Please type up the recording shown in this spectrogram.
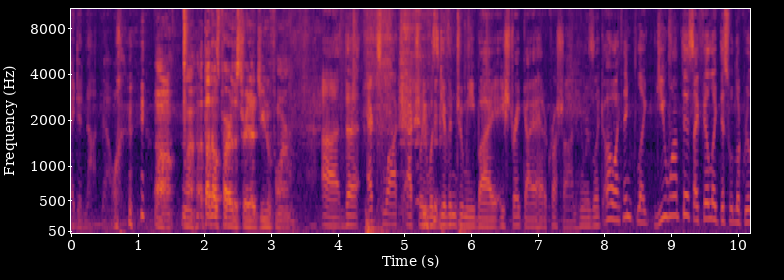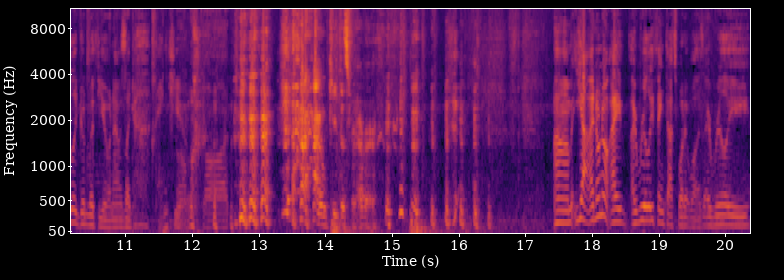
I did not know Oh, I thought that was part of the straight edge uniform. Uh the X watch actually was given to me by a straight guy I had a crush on he was like oh I think like do you want this I feel like this would look really good with you and I was like thank you Oh God. I will keep this forever. Um, yeah, I don't know. I, I really think that's what it was. I really,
